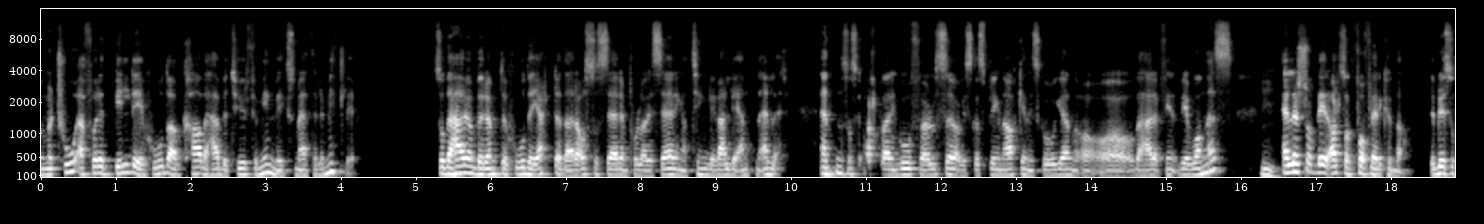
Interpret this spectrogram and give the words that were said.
Nummer to, jeg får et bilde i hodet av hva det her betyr for min virksomhet eller mitt liv. Så det her er jo en berømte hode-hjerte, der jeg også ser en polarisering at ting blir veldig enten-eller. Enten så skal alt være en god følelse, og vi skal springe naken i skogen, og, og, og det her er vi er oneness. Mm. Eller så blir alt sånn få flere kunder. Det blir så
